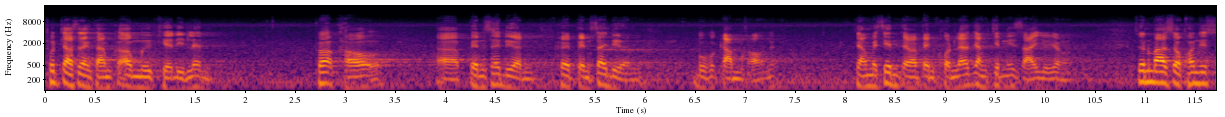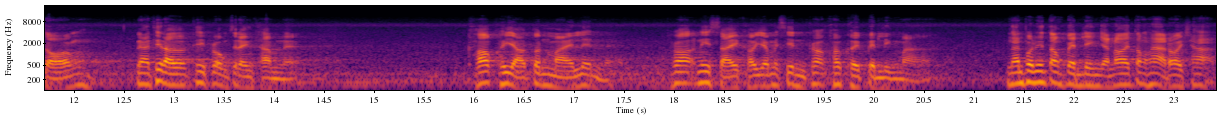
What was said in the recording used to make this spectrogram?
พุทธเจ้าแสดงธรรมก็เอามือเคลียดินเล่น เพราะเขาเป็นไส้เดือนเคยเป็นไส้เดือนบุพกรรมเขาเนี่ยยังไม่สิ้นแต่มาเป็นคนแล้วยังจิตนิสัยอยู่ยังส่วนบาสกคนที่สองนะที่เราที่พระองค์แสดงธรรมเนี่ยเขาเขย่าต้นไม้เล่น เพราะนิสัยเขายังไม่สิ้น เพราะเขาเคยเป็นลิงมา นั้นพวกนี้ต้องเป็นลิงอย่างน้อยต้องห้าร้อยชาติ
